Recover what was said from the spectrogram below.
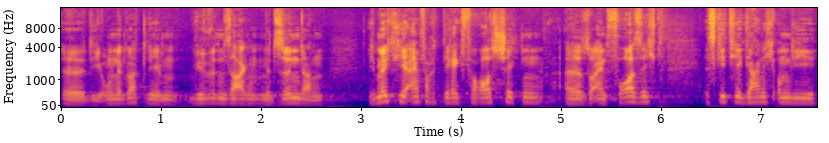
äh, die ohne Gott leben. Wir würden sagen, mit Sündern. Ich möchte hier einfach direkt vorausschicken, äh, so ein Vorsicht. Es geht hier gar nicht um die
